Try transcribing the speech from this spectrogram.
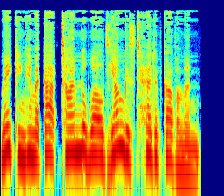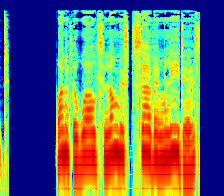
making him at that time the world's youngest head of government. One of the world's longest-serving leaders,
